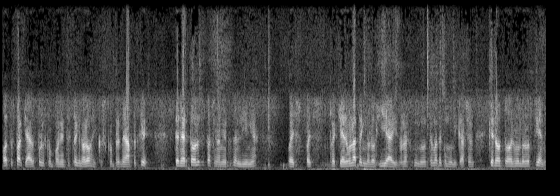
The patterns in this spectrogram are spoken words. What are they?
otros parqueaderos por los componentes tecnológicos. Comprenderán pues que tener todos los estacionamientos en línea pues pues requiere una tecnología y unas- unos temas de comunicación que no todo el mundo los tiene.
